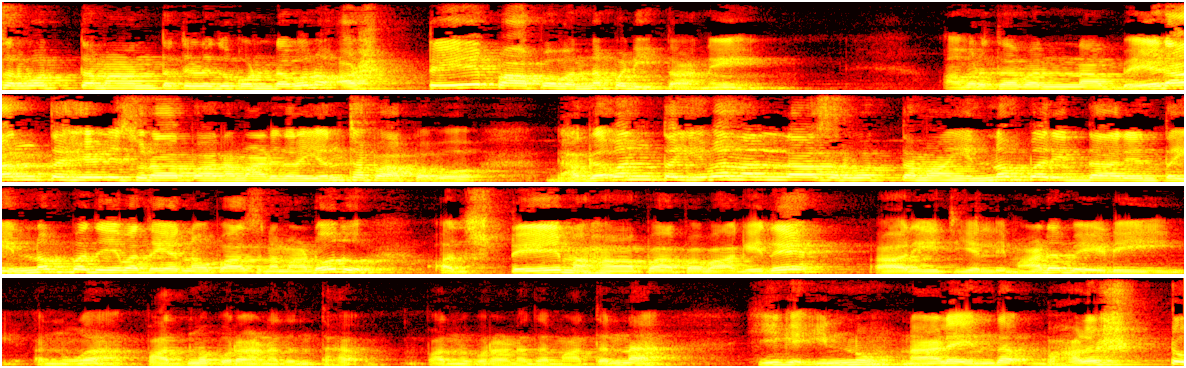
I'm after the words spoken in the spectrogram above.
ಸರ್ವೋತ್ತಮ ಅಂತ ತಿಳಿದುಕೊಂಡವನು ಅಷ್ಟೇ ಪಾಪವನ್ನ ಪಡೀತಾನೆ. ಅಮೃತವನ್ನ ಬೇಡ ಅಂತ ಹೇಳಿ ಸುರಾಪಾನ ಮಾಡಿದರೆ ಎಂಥ ಪಾಪವೋ? ಭಗವಂತ ಇವನಲ್ಲ ಸರ್ವೋತ್ತಮ, ಇನ್ನೊಬ್ಬರಿದ್ದಾರೆ ಅಂತ ಇನ್ನೊಬ್ಬ ದೇವತೆಯನ್ನು ಉಪಾಸನ ಮಾಡೋದು ಅಷ್ಟೇ ಮಹಾಪಾಪವಾಗಿದೆ. ಆ ರೀತಿಯಲ್ಲಿ ಮಾಡಬೇಡಿ ಅನ್ನುವ ಪದ್ಮಪುರಾಣದಂತಹ ಪದ್ಮಪುರಾಣದ ಮಾತನ್ನ ಹೀಗೆ ಇನ್ನು ನಾಳೆಯಿಂದ ಬಹಳಷ್ಟು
